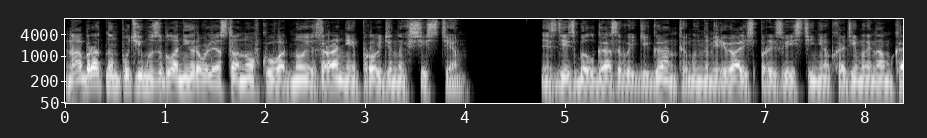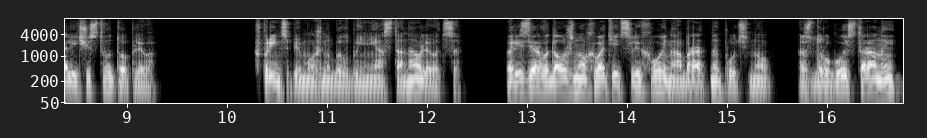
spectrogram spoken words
На обратном пути мы запланировали остановку в одной из ранее пройденных систем. Здесь был газовый гигант, и мы намеревались произвести необходимое нам количество топлива. В принципе, можно было бы и не останавливаться. Резерва должно хватить с лихвой на обратный путь, но, с другой стороны,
